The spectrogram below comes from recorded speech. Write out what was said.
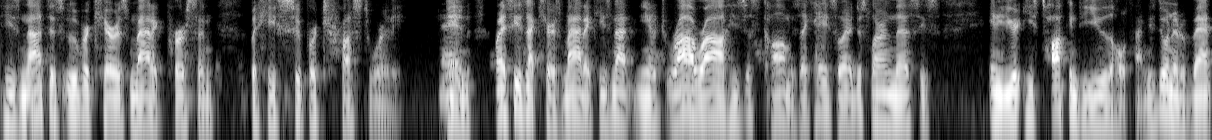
he's not this uber charismatic person, but he's super trustworthy. Right. And when I say he's not charismatic, he's not, you know, rah, rah, he's just calm. He's like, hey, so I just learned this. He's, and he's talking to you the whole time. He's doing an event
